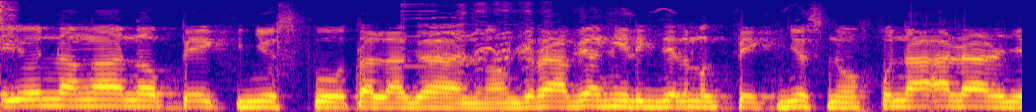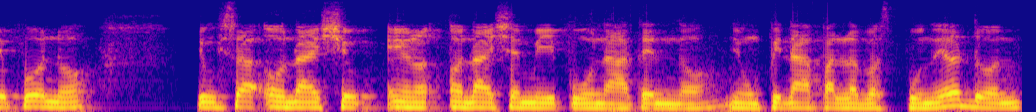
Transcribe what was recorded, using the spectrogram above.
Yun na nga no, fake news po talaga no. Grabe ang hilig nila mag fake news no. Kung naalala niyo po no, yung sa Onisha Onisha May po natin no, yung pinapalabas po nila doon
